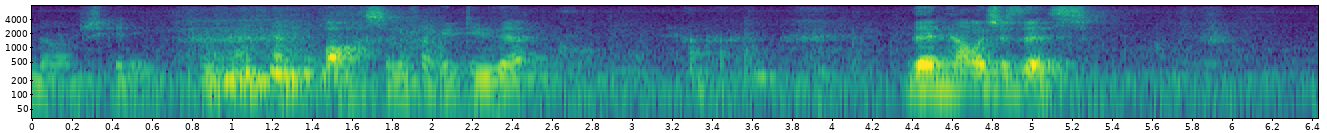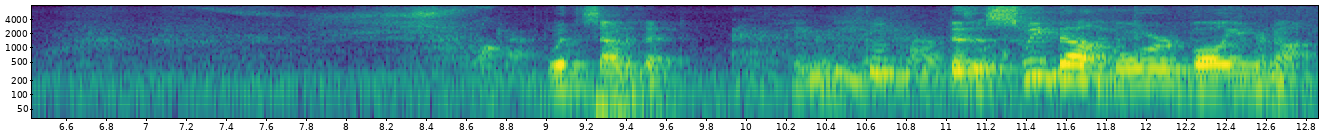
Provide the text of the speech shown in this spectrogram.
No, I'm just kidding. awesome if I could do that. Then how much is this? With the sound effect. Does it sweep out more volume or not?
